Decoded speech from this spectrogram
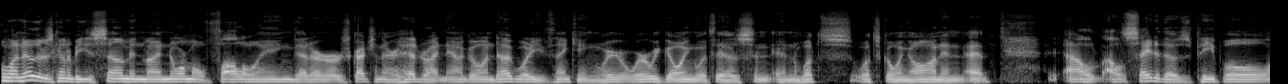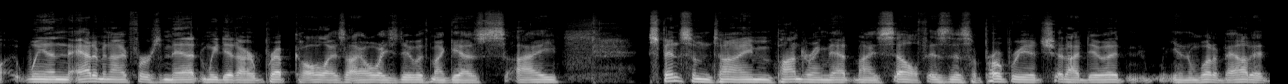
Well, I know there's going to be some in my normal following that are scratching their head right now, going, "Doug, what are you thinking? Where where are we going with this? And and what's what's going on?" And uh, I'll I'll say to those people when Adam and I first met and we did our prep call, as I always do with my guests, I spent some time pondering that myself. Is this appropriate? Should I do it? You know, what about it?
